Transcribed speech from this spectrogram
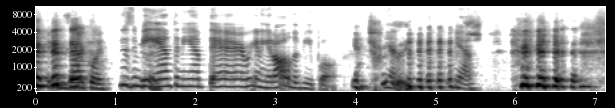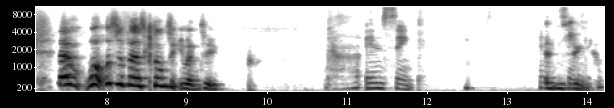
Exactly. Susan B. Anthony up there. We're gonna get all the people. Yeah, Totally. Yeah. um, what was the first concert you went to? NSYNC. NSYNC.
